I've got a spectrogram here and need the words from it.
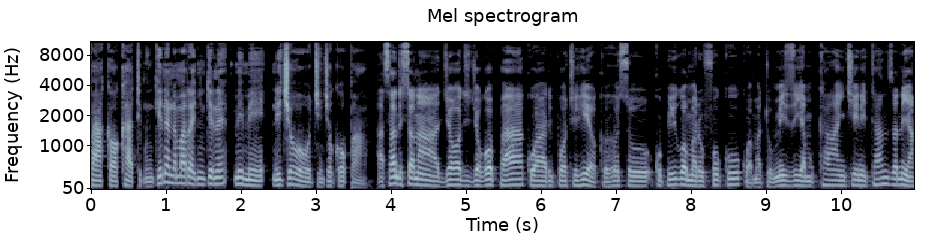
Mpaka wakati mwingine na mara nyingine, mimi ni George Njogopa. Asante sana George Jogopa kwa ripoti hiyo kuhusu kupigwa marufuku kwa matumizi ya mkaa nchini Tanzania.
